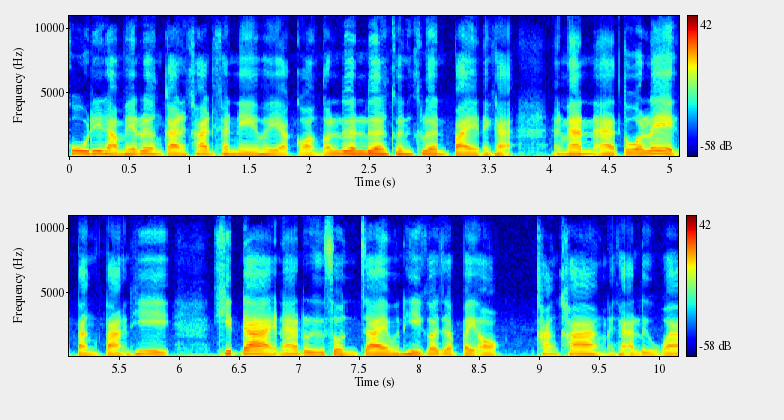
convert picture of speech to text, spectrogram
คู่ที่ทำให้เรื่องการคาดคะเนพยากรณ์ก็เลื่อนเลื่อนเคลื่อนเคลื่อนไปนะคะ ดังนั้นตัวเลขต่างๆที่คิดได้นะหรือสนใจบางทีก็จะไปออกข้างๆนะคะ หรือว่า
